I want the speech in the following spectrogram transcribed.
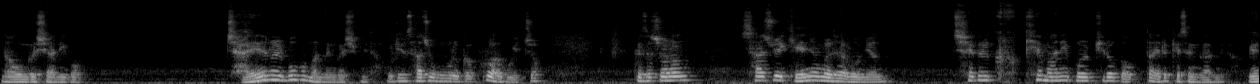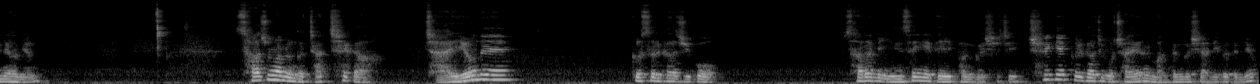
나온 것이 아니고 자연을 보고 만든 것입니다. 우리는 사주 공부를 거꾸로 하고 있죠. 그래서 저는 사주의 개념을 잡으면 책을 그렇게 많이 볼 필요가 없다 이렇게 생각합니다. 왜냐하면 사주라는 것 자체가 자연의 것을 가지고 사람의 인생에 대입한 것이지 걸 가지고 자연을 만든 것이 아니거든요.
